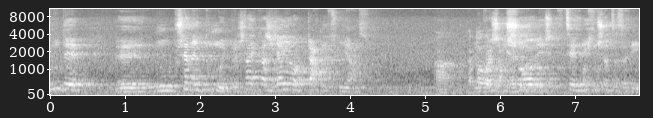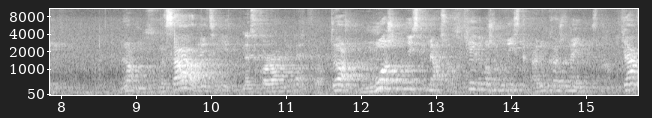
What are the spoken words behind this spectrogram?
люди е, ну, ще не думають, прийшла і каже, я їла в п'ятницю м'ясо. Каже, і що, і це гріх, і що це за гріх? Ну, написав, не ці Не так, можна було їсти м'ясо, окей, не можна було їсти, а він каже неї, як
